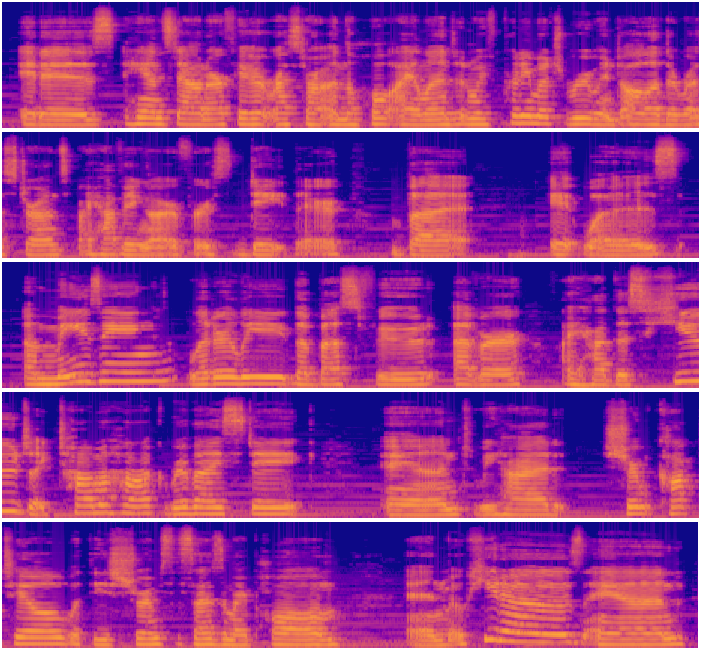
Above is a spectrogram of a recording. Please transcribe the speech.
it is hands down our favorite restaurant on the whole island, and we've pretty much ruined all other restaurants by having our first date there. But it was amazing, literally the best food ever. I had this huge, like, tomahawk ribeye steak and we had shrimp cocktail with these shrimps the size of my palm and mojitos and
